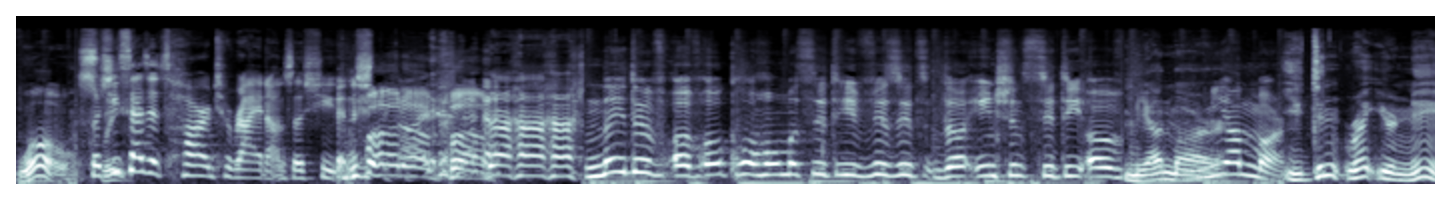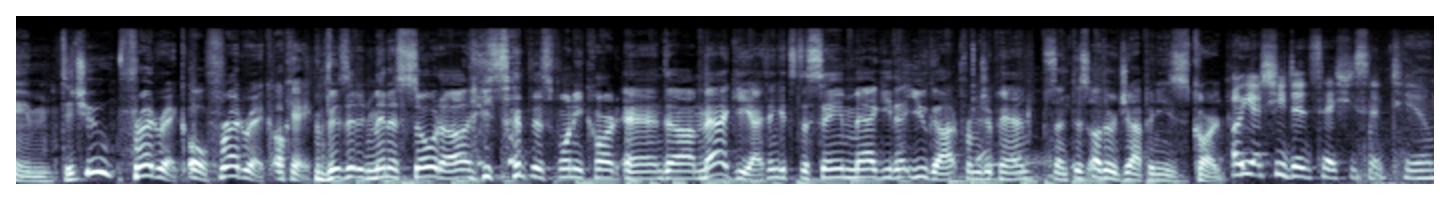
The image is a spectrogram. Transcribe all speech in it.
Whoa. But she says it's hard to ride on, so she finished the card. Ba-da-bum. Native of Oklahoma City visits the ancient city of Myanmar. Myanmar. You didn't write your name, did you? Frederick. Oh, Frederick. Okay. Visited Minnesota. He sent this funny card. And uh, Maggie, I think it's the same Maggie that you got from Japan, sent this other Japanese card. Oh yeah, she did say she sent two.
